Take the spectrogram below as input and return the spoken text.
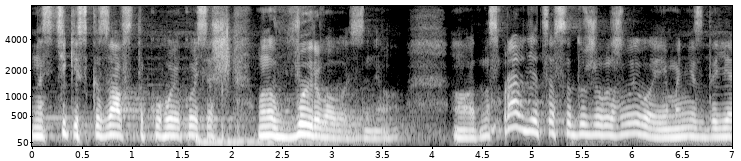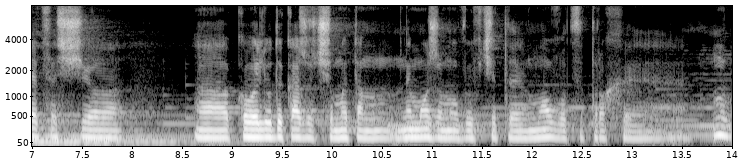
настільки сказав з такого якогось, аж воно вирвалося з нього. От. Насправді це все дуже важливо, і мені здається, що Е, Коли люди кажуть, що ми там не можемо вивчити мову, це трохи ну,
